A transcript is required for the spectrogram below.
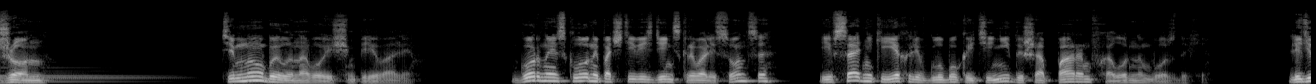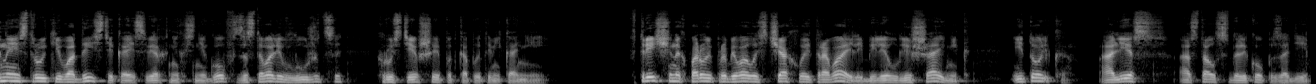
Джон. Темно было на воющем перевале. Горные склоны почти весь день скрывали солнце, и всадники ехали в глубокой тени, дыша паром в холодном воздухе. Ледяные струйки воды, стекая с верхних снегов, застывали в лужицы, хрустевшие под копытами коней. В трещинах порой пробивалась чахлая трава или белел лишайник, и только, а лес остался далеко позади.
